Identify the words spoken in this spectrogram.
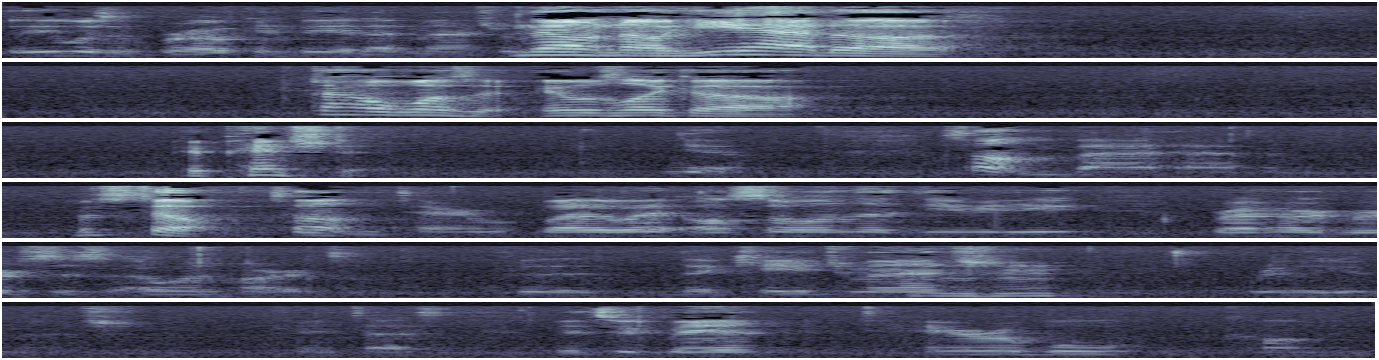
It wasn't broken, but he had that match. no no he had a what the hell was it it was like a it pinched it Yeah. Something bad happened. but still Something terrible. By the way, also on that DVD, Bret Hart versus Owen Hart for the, the cage match. Mhm. Really good match. Fantastic. Vince McMahon, terrible commentary.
